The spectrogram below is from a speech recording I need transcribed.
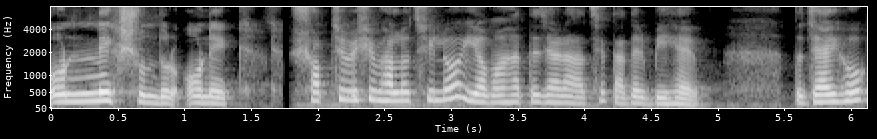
অনেক সুন্দর, অনেক। সবচেয়ে বেশি ভালো ছিল ইয়ামাহাতে যারা আছে তাদের বিহেভ তো যাই হোক,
